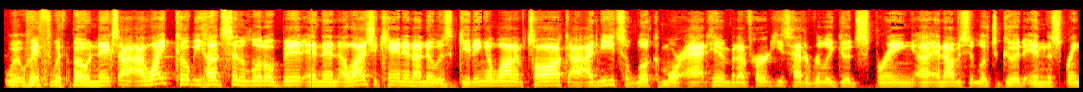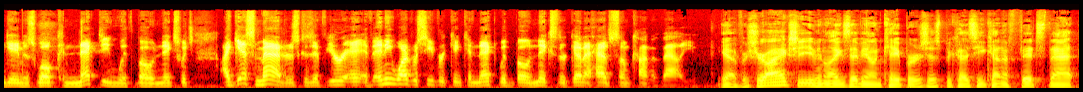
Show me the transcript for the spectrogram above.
with with, with Bo Nix. I, I, like Kobe Hudson a little bit, and then Elijah Canion. I know is getting a lot of talk. I, I need to look more at him, but I've heard he's had a really good spring, uh, and obviously looked good in the spring game as well, connecting with Bo Nix, which I guess matters because if you're if any wide receiver can connect with Bo Nix, they're gonna have some kind of value. Yeah, for sure. I actually even like Ze'Vian Capers just because he kind of fits that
